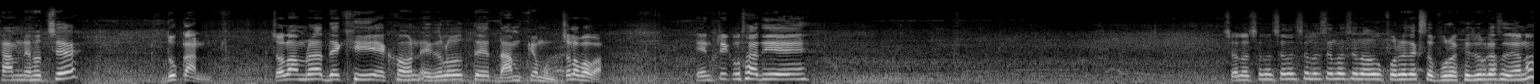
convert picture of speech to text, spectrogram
সামনে হচ্ছে দোকান। চলো আমরা দেখি এখন এগুলোতে দাম কেমন। চলো বাবা। এন্ট্রি কোথা দিয়ে? চলো চলো চলো চলো চলো চলো, উপরে দেখছ পুরো খেজুর গাছে যায় না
